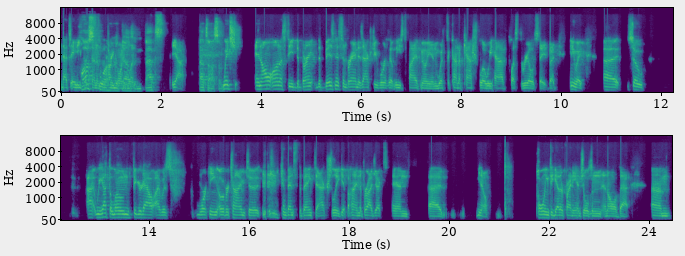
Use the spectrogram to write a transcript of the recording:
that's 80% plus of the 3.1 that's yeah. that's awesome. Which in all honesty the brand the business and brand is actually worth at least 5 million with the kind of cash flow we have plus the real estate but anyway uh, so I, we got the loan figured out. I was working overtime to convince the bank to actually get behind the project and, uh, you know, pulling together financials and, and all of that. Um,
